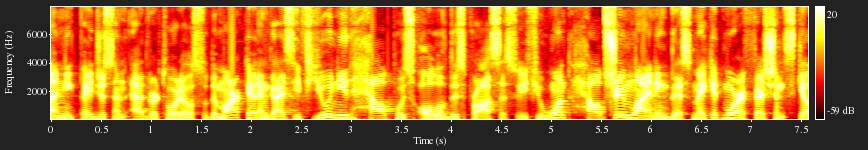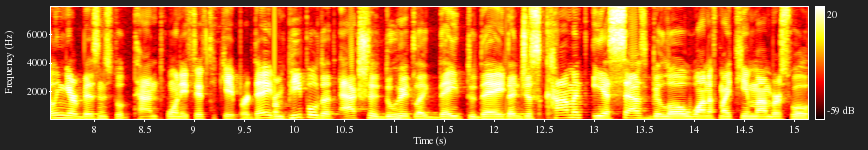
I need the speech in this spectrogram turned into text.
landing pages and advertorials to the market. And guys, if you need help with all of this process. So if you want help streamlining this, make it more efficient, scaling your business to 10, 20, 50K per day from people that actually do it like day to day, then just comment ESS below. One of my team members will,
